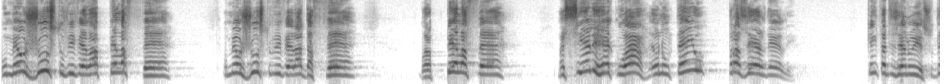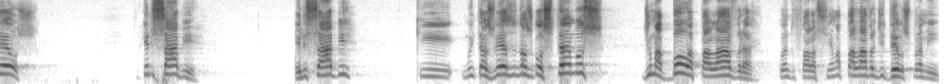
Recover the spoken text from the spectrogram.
o meu justo viverá pela fé, o meu justo viverá da fé, agora, pela fé, mas se ele recuar, eu não tenho prazer nele. Quem está dizendo isso? Deus. Porque ele sabe, ele sabe que muitas vezes nós gostamos de uma boa palavra quando fala assim, é uma palavra de Deus para mim.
